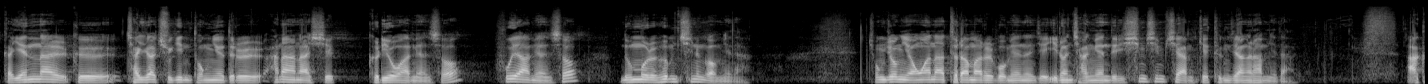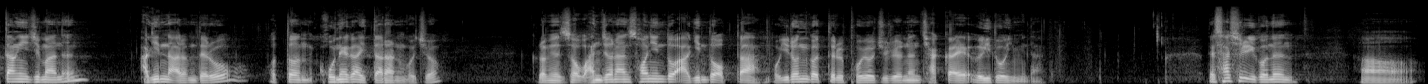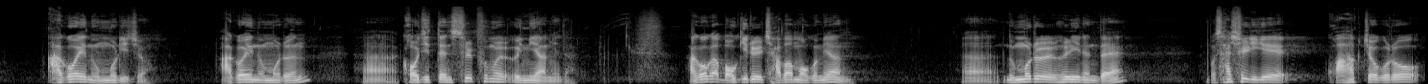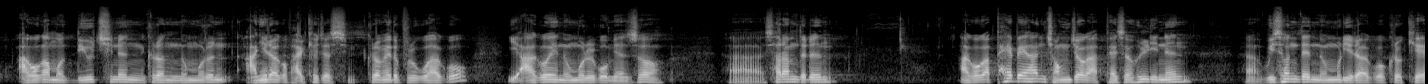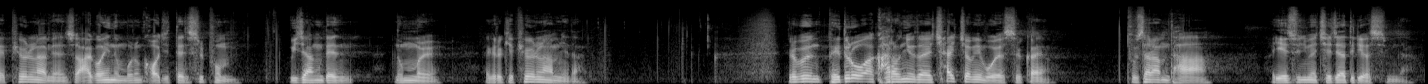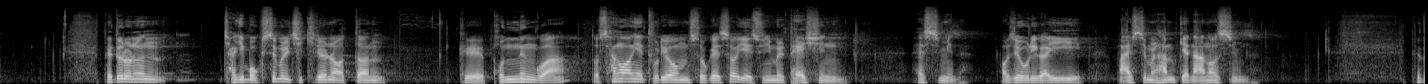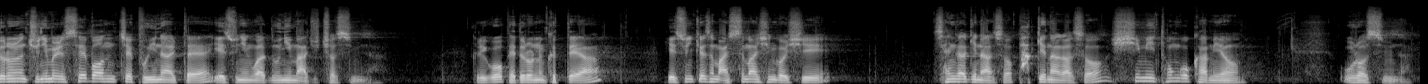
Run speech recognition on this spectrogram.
그러니까 옛날 그 자기가 죽인 동료들을 하나하나씩 그리워하면서 후회하면서 눈물을 훔치는 겁니다. 종종 영화나 드라마를 보면 이제 이런 장면들이 심심치 않게 등장을 합니다. 악당이지만은 악인 나름대로 어떤 고뇌가 있다라는 거죠. 그러면서 완전한 선인도 악인도 없다. 뭐 이런 것들을 보여주려는 작가의 의도입니다. 근데 사실 이거는 어, 악어의 눈물이죠. 악어의 눈물은 아, 거짓된 슬픔을 의미합니다. 악어가 먹이를 잡아먹으면 어, 눈물을 흘리는데 뭐 사실 이게 과학적으로 악어가 뭐 뉘우치는 그런 눈물은 아니라고 밝혀졌습니다. 그럼에도 불구하고 이 악어의 눈물을 보면서 아, 사람들은 악어가 패배한 정적 앞에서 흘리는 아, 위선된 눈물이라고 그렇게 표현을 하면서 악어의 눈물은 거짓된 슬픔, 위장된 눈물 그렇게 표현을 합니다. 여러분 베드로와 가론 유다의 차이점이 뭐였을까요? 두 사람 다 예수님의 제자들이었습니다. 베드로는 자기 목숨을 지키려는 어떤 그 본능과 또 상황의 두려움 속에서 예수님을 배신 했습니다. 어제 우리가 이 말씀을 함께 나눴습니다. 베드로는 주님을 세 번째 부인할 때 예수님과 눈이 마주쳤습니다. 그리고 베드로는 그때야 예수님께서 말씀하신 것이 생각이 나서 밖에 나가서 심히 통곡하며 울었습니다.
